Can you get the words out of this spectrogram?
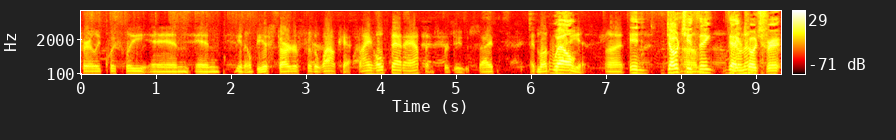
fairly quickly, and and you know be a starter for the Wildcats. I hope that happens for Deuce. I'd I'd love Well, to see it. But And don't you Um, think that. Coach Fer-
